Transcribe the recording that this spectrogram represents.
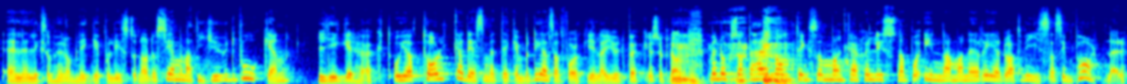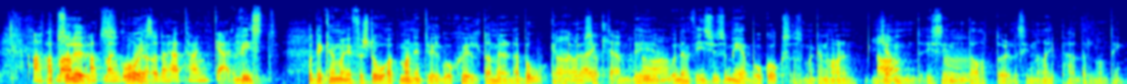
eller liksom hur de ligger på listorna. Och då ser man att ljudboken ligger högt. Och jag tolkar det som ett tecken på dels att folk gillar ljudböcker såklart, Mm. men också att det här är någonting som man kanske lyssnar på innan man är redo att visa sin partner. Att, Absolut. man, att man går Oh i ja. sådana här tankar. Visst, och det kan man ju förstå att man inte vill gå och skylta med den här boken. Ja, heller, så det är, Ja. Och den finns ju som e-bok också, så man kan ha den Ja. Mm. gömd i sin dator eller sin iPad eller någonting.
